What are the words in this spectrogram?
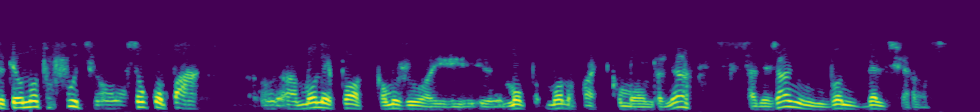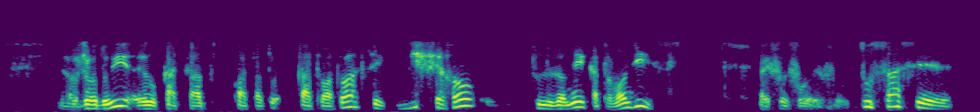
c'était, un autre foot. Si on compare à mon époque comme joueur et mon, mon époque comme entraîneur, ça a déjà une bonne, belle différence. Aujourd'hui, le 4-3-3, c'est différent tous les années 90. Il faut, faut, tout ça, c'est,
